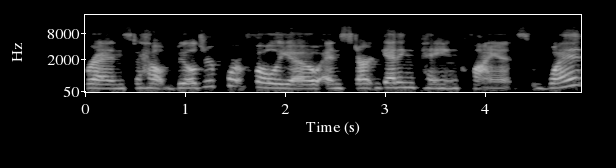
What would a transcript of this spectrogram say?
friends to help build your portfolio and start getting paying clients. What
